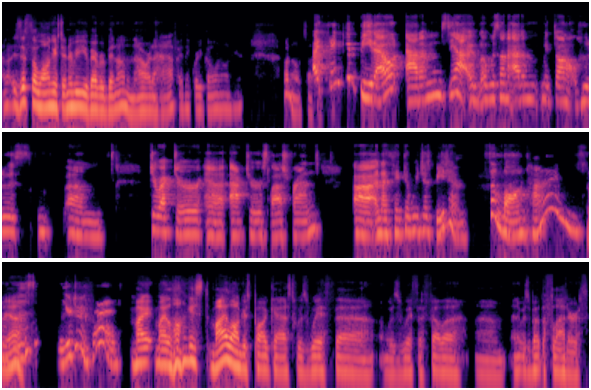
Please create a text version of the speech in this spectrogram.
I don't, is this the longest interview you've ever been on? An hour and a half, I think we're going on here. Oh no, it's not. I think it beat out Adam's. Yeah, it was on Adam McDonald, who is um, director, uh, actor slash friend, uh, and I think that we just beat him. It's a long time. For Yeah. this. You're doing good. my my longest my longest podcast was with uh was with a fella um and it was about the flat earth.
